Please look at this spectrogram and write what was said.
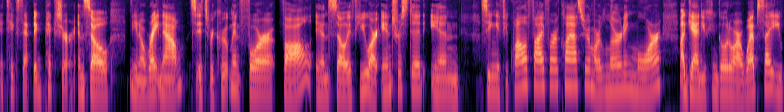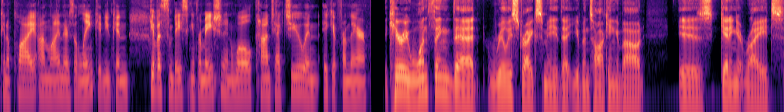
it takes that big picture. And so, you know, right now it's, it's recruitment for fall. And so, if you are interested in seeing if you qualify for a classroom or learning more, again, you can go to our website. You can apply online. There's a link, and you can give us some basic information, and we'll contact you and take it from there. Kerry, one thing that really strikes me that you've been talking about is getting it right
